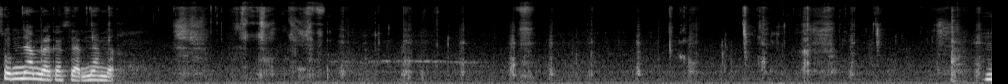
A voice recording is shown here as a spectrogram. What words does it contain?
ซุ้มยำเลยกระแสมยำน่ะ แซ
